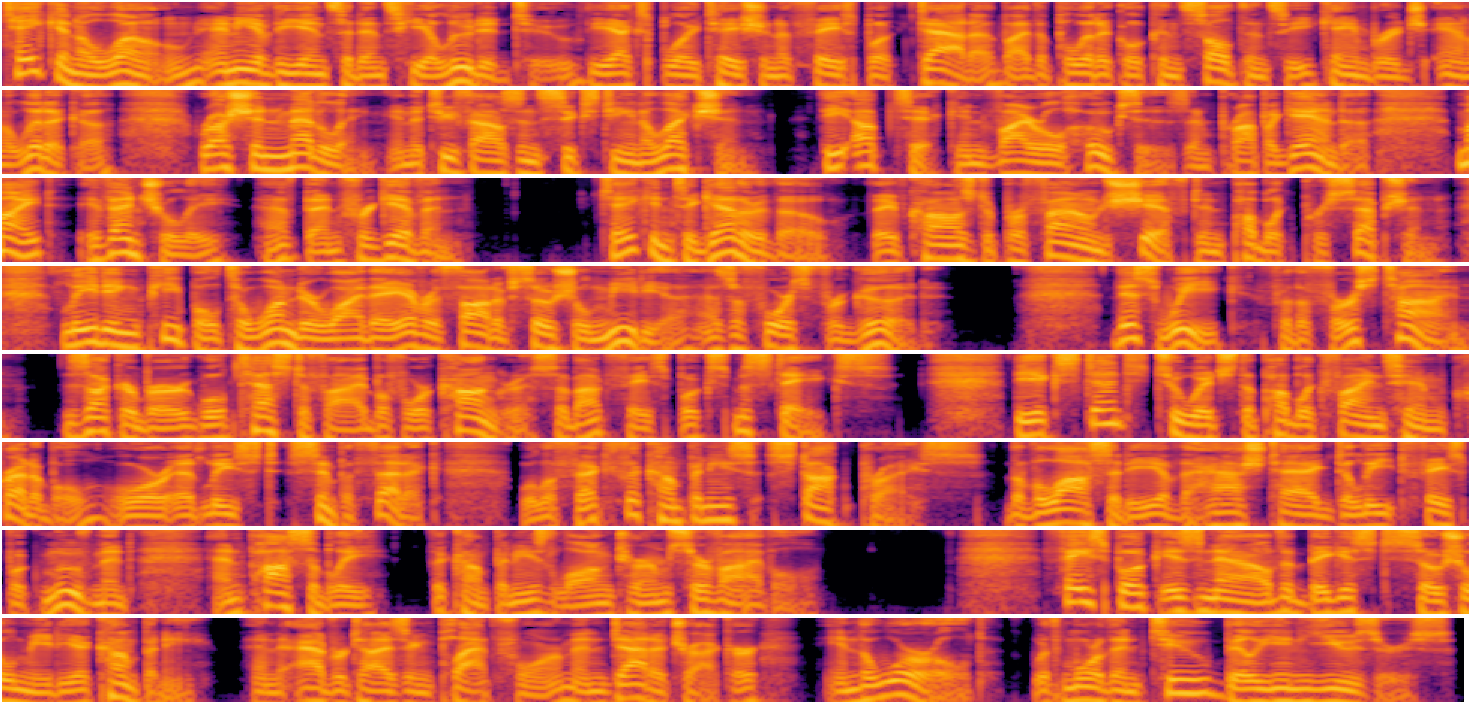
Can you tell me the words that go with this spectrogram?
Taken alone, any of the incidents he alluded to, the exploitation of Facebook data by the political consultancy Cambridge Analytica, Russian meddling in the 2016 election, the uptick in viral hoaxes and propaganda, might eventually have been forgiven. Taken together, though, they've caused a profound shift in public perception, leading people to wonder why they ever thought of social media as a force for good. This week, for the first time, Zuckerberg will testify before Congress about Facebook's mistakes. The extent to which the public finds him credible, or at least sympathetic, will affect the company's stock price, the velocity of the hashtag delete Facebook movement, and possibly the company's long term survival. Facebook is now the biggest social media company, an advertising platform and data tracker in the world, with more than 2 billion users.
